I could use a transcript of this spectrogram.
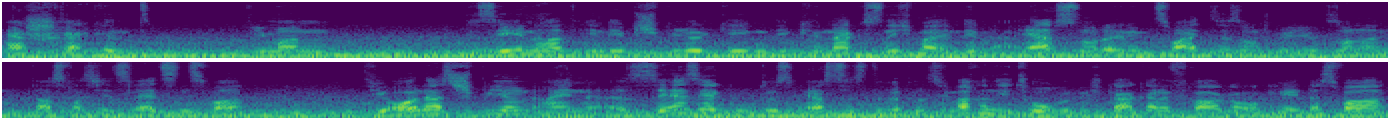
erschreckend, wie man gesehen hat in dem Spiel gegen die Canucks. Nicht mal in dem ersten oder in dem zweiten Saisonspiel, sondern das, was jetzt letztens war. Die Oilers spielen ein sehr, sehr gutes erstes Drittel. Sie machen die Tore nicht, gar keine Frage. Okay, das war,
